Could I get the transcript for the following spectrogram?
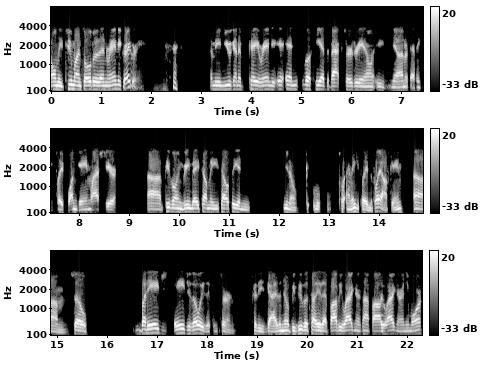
only two months older than Randy Gregory. I mean, you're going to pay Randy, and look, he had the back surgery. You know, he, you know, I, don't, I think he played one game last year. Uh, people in Green Bay tell me he's healthy, and you know, I think he played in the playoff game. Um, so, but age age is always a concern for these guys. And there'll be people that tell you that Bobby Wagner is not Bobby Wagner anymore,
